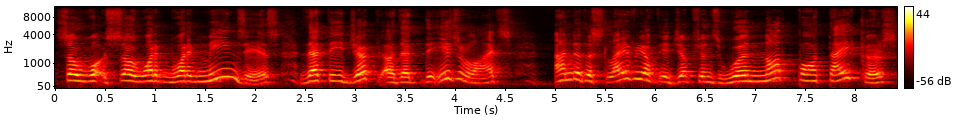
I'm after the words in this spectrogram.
So, so what, it, what it means is that the, Egypt, uh, that the Israelites, under the slavery of the Egyptians, were not partakers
